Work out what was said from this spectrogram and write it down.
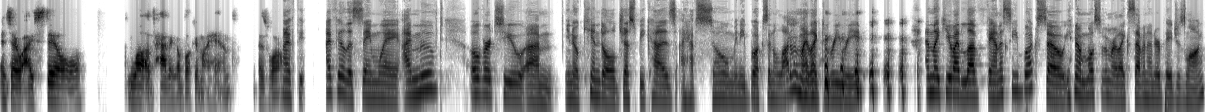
And so I still love having a book in my hand as well. I feel, I feel the same way. I moved over to um, you know Kindle just because I have so many books and a lot of them I like to reread. and like you, I love fantasy books, so you know most of them are like 700 pages long.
